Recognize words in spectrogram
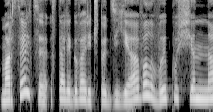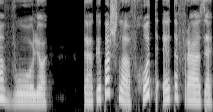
марсельцы стали говорить, что дьявол выпущен на волю. Так и пошла в ход эта фраза,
